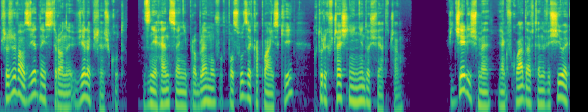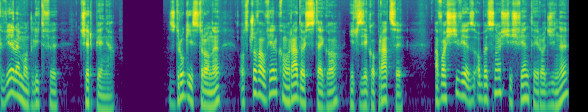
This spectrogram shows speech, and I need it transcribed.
Przeżywał z jednej strony wiele przeszkód, zniechęceń i problemów w posłudze kapłańskiej, których wcześniej nie doświadczał. Widzieliśmy, jak wkłada w ten wysiłek wiele modlitwy, cierpienia. Z drugiej strony odczuwał wielką radość z tego, iż z jego pracy, a właściwie z obecności świętej rodziny,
